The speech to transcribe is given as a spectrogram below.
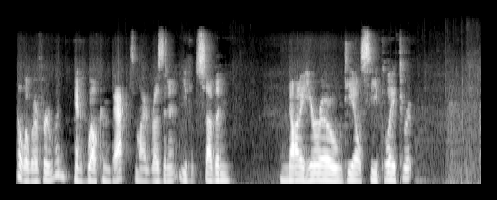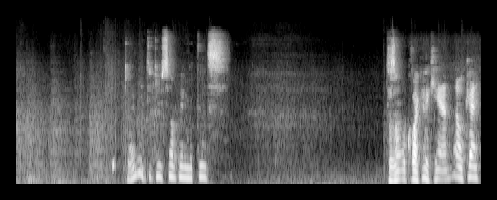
Hello everyone, and welcome back to my Resident Evil 7 Not a Hero DLC playthrough. Do I need to do something with this? Doesn't look like I can. Okay.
